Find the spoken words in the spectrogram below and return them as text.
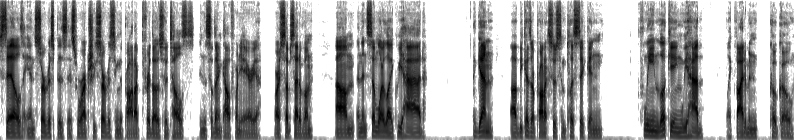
sales and service business. We're actually servicing the product for those hotels in the Southern California area or a subset of them. Um, and then similar, like we had, again, uh, because our product's so simplistic and clean looking, we had like vitamin cocoa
